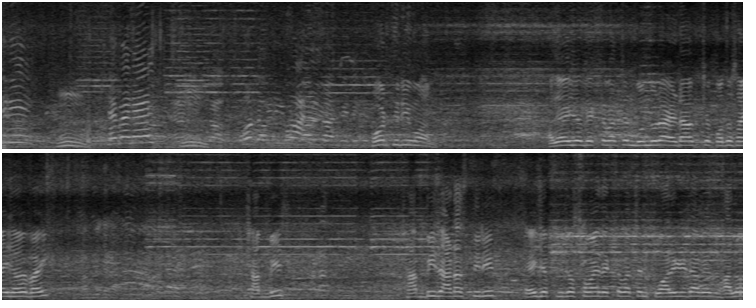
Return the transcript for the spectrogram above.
three hmm. Four three one আচ্ছা এই যে দেখতে পাচ্ছেন বন্ধুরা, এটা হচ্ছে কত সাইজ হবে ভাই? ছাব্বিশ ছাব্বিশ, আঠাশ, তিরিশ। এই যে পুজোর সময় দেখতে পাচ্ছেন কোয়ালিটিটা বেশ ভালো।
